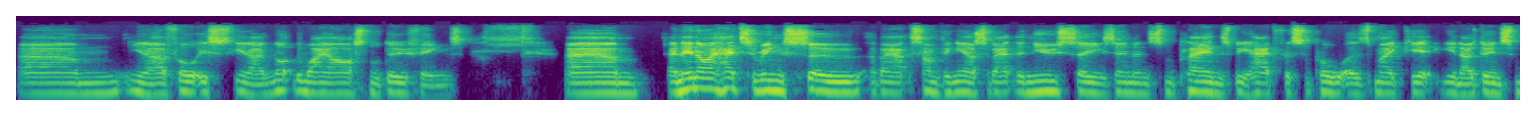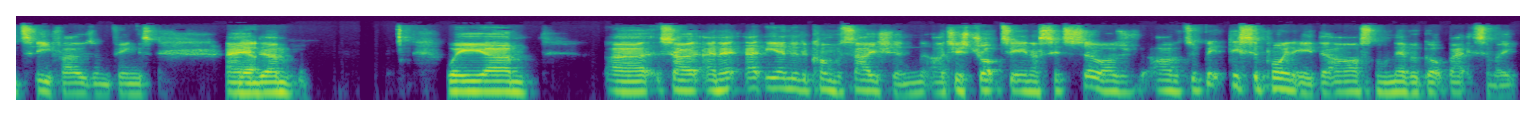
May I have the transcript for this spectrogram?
Um, you know, I thought it's you know not the way Arsenal do things." Um, and then I had to ring Sue about something else, about the new season and some plans we had for supporters, make it you know doing some tifos and things, and yep. um, we. Um, uh, so, and at, the end of the conversation, I just dropped it in. I said, "Sue, I was, I was a bit disappointed that Arsenal never got back to me."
